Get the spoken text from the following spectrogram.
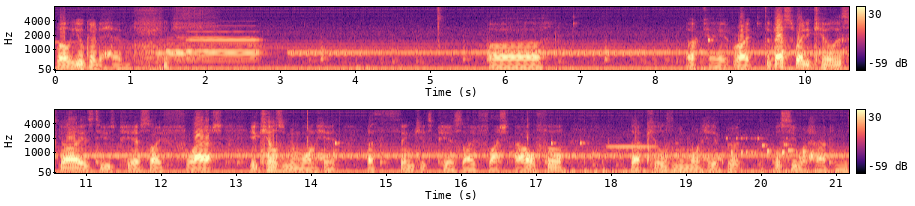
Well, you'll go to heaven. uh... Right. The best way to kill this guy is to use PSI Flash. It kills him in one hit. I think it's PSI Flash Alpha that kills him in one hit, but we'll see what happens.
